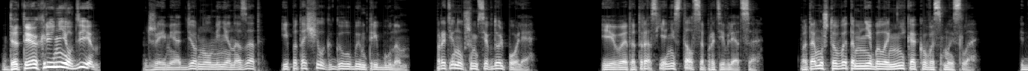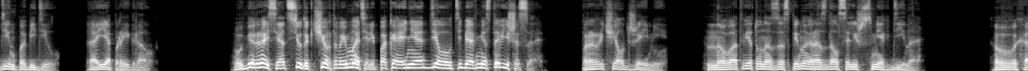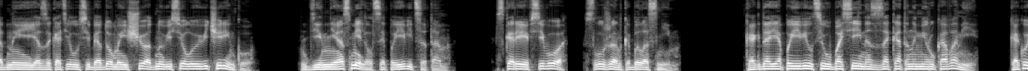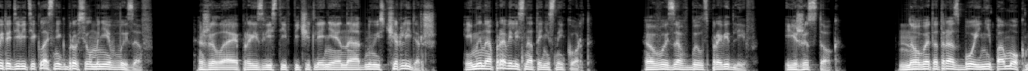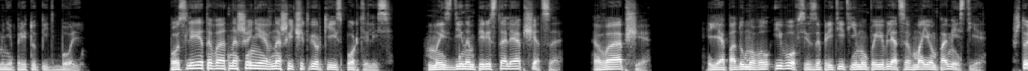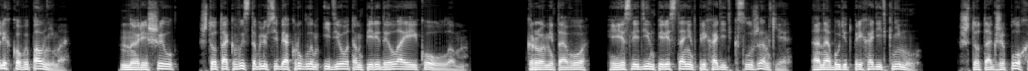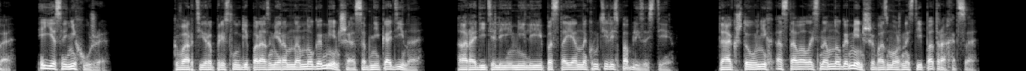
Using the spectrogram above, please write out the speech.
«Да ты охренел, Дин!» Джейми отдернул меня назад и потащил к голубым трибунам, протянувшимся вдоль поля. И в этот раз я не стал сопротивляться, потому что в этом не было никакого смысла. Дин победил, а я проиграл. «Убирайся отсюда к чертовой матери, пока я не отделал тебя вместо Вишеса!» – прорычал Джейми. Но в ответ у нас за спиной раздался лишь смех Дина. В выходные я закатил у себя дома еще одну веселую вечеринку. Дин не осмелился появиться там. Скорее всего, служанка была с ним. Когда я появился у бассейна с закатанными рукавами, какой-то девятиклассник бросил мне вызов. Желая произвести впечатление на одну из черлидерш, и мы направились на теннисный корт. Вызов был справедлив и жесток. Но в этот раз бой не помог мне притупить боль. После этого отношения в нашей четверке испортились. Мы с Дином перестали общаться. Вообще. Я подумывал и вовсе запретить ему появляться в моем поместье, что легко выполнимо. Но решил, что так выставлю себя круглым идиотом перед Элай и Коулом. Кроме того, если Дин перестанет приходить к служанке, она будет приходить к нему, что также плохо, если не хуже. Квартира прислуги по размерам намного меньше особняка Дина, а родители Эмилии постоянно крутились поблизости. Так что у них оставалось намного меньше возможностей потрахаться.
